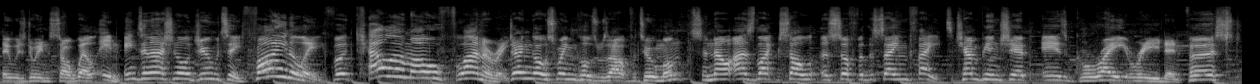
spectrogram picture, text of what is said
that was doing so well in. International duty, finally, for Callum O'Flannery. Django Swinkles was out for two months, and now Aslak Sol has suffered the same fate. Championship is great reading. First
